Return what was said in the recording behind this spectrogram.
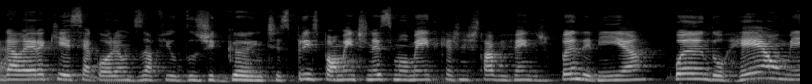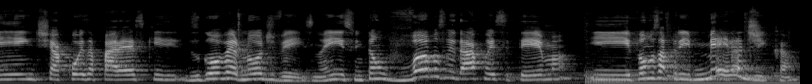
galera, que esse agora é um desafio dos gigantes, principalmente nesse momento que a gente está vivendo de pandemia, quando realmente a coisa parece que desgovernou de vez, não é isso? Então vamos lidar com esse tema e vamos à primeira dica.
